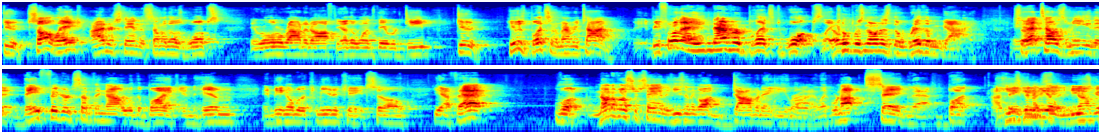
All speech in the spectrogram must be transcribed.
Dude, Salt Lake, I understand that some of those whoops they were a little rounded off. The other ones they were deep. Dude, he was blitzing them every time. Before that, he never blitzed whoops. Like Nope. Coop was known as the rhythm guy. So Yeah. that tells me that they figured something out with the bike and him and being able to communicate. So yeah, if that look, none of us are saying that he's going to go out and dominate Eli. Right. Like we're not saying that, but I he's think going to be. A, He's number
